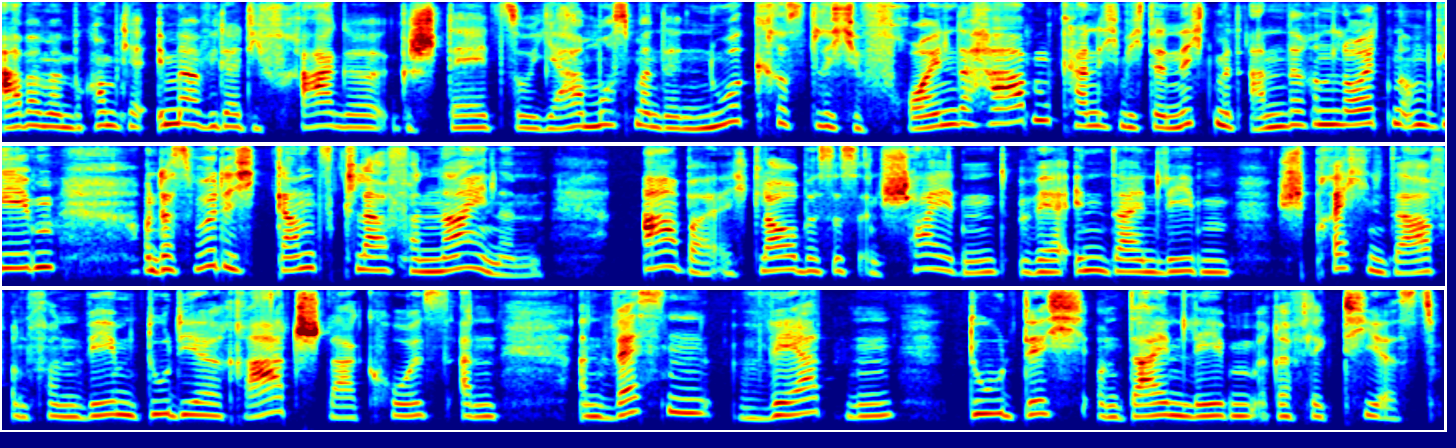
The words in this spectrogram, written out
aber man bekommt ja immer wieder die Frage gestellt, so ja, muss man denn nur christliche Freunde haben? Kann ich mich denn nicht mit anderen Leuten umgeben? Und das würde ich ganz klar verneinen. Aber ich glaube, es ist entscheidend, wer in dein Leben sprechen darf und von wem du dir Ratschlag holst, an, an wessen Werten du dich und dein Leben reflektierst.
